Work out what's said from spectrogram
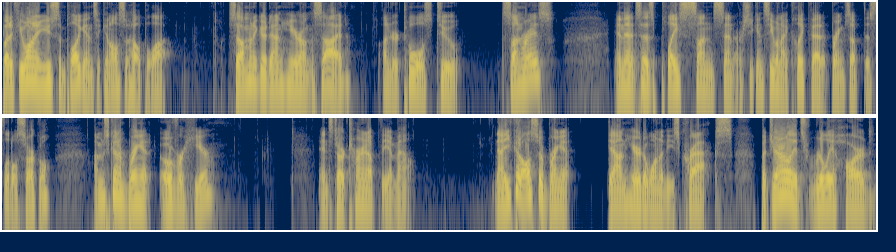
But if you want to use some plugins, it can also help a lot. So I'm going to go down here on the side under Tools to sun rays. And then it says place sun center. So you can see when I click that, it brings up this little circle. I'm just going to bring it over here and start turning up the amount. Now you could also bring it down here to one of these cracks, but generally it's really hard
